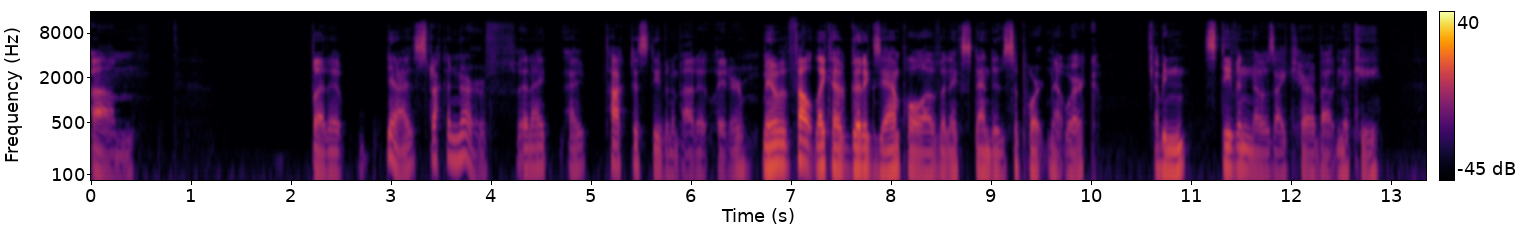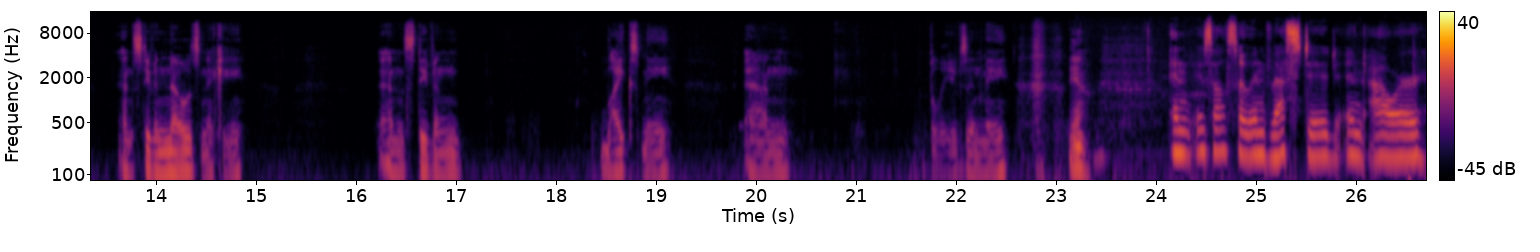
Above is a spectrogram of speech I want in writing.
Um, but it, yeah, it struck a nerve. And I, I talked to Stephen about it later. I mean, it felt like a good example of an extended support network. I mean, Stephen knows I care about Nikki, and Stephen knows Nikki, and Stephen likes me and believes in me. Yeah. And is also invested in our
